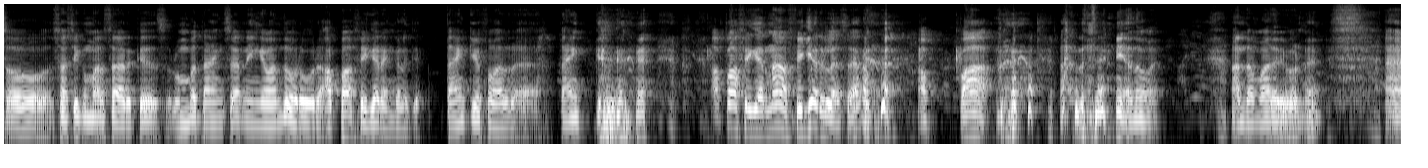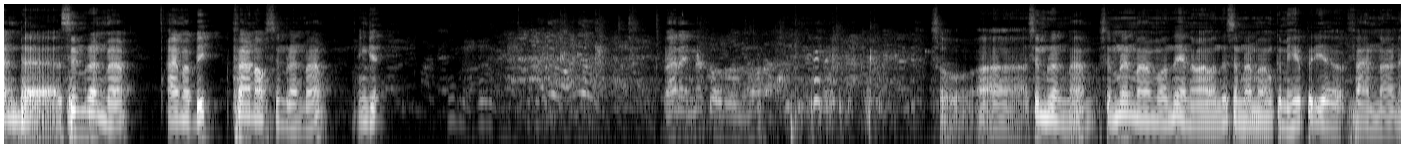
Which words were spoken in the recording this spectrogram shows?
ஸோ சசிகுமார் சாருக்கு ரொம்ப தேங்க்ஸ் சார். நீங்கள் வந்து ஒரு ஒரு அப்பா ஃபிகர் எங்களுக்கு. தேங்க்யூ ஃபார் தேங்க் அப்பா ஃபிகர்னா ஃபிகர் இல்லை சார். அப்பா. அது அந்த மாதிரி ஒன்று and Simran ma'am I am a big fan of Simran ma'am இங்கே. வேற என்ன சொல்கிறோம் so Simran ma'am Simran ma'am வந்து நான் வந்து சிம்ரன் மேமுக்கு மிகப்பெரிய ஃபேன் நான்.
